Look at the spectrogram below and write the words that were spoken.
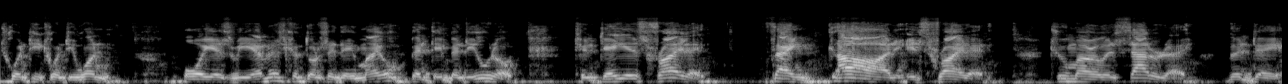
2021. Hoy es viernes 14 de mayo 2021. Today is Friday. Thank God it's Friday. Tomorrow is Saturday. The day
